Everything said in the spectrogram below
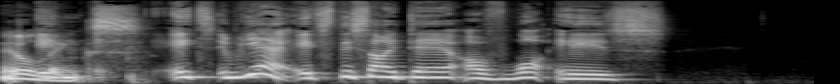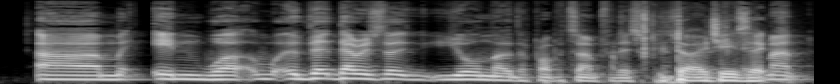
It all in- links. It's yeah, it's this idea of what is um in what there is a you'll know the proper term for this you're Diegetic. Man.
